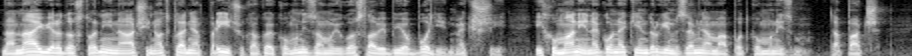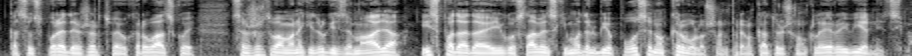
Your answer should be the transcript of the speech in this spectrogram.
na najvjerodostojniji način otklanja priču kako je komunizam u Jugoslaviji bio bolji, mekši i humaniji nego u nekim drugim zemljama pod komunizmom. Da pače, kad se usporede žrtve u Hrvatskoj sa žrtvama nekih drugih zemalja, ispada da je jugoslavenski model bio posebno krvološan prema katoličkom kleru i vjernicima.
